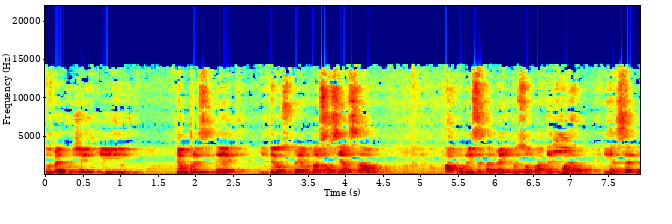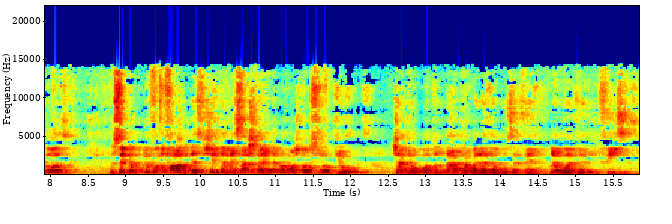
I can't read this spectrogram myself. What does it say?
do mesmo jeito que tem um presidente e tem os membros da associação, a polícia também, que eu sou patente maior, e recebe ordens. Eu sei que eu, eu falava desse jeito, a mensagem está aí até para mostrar ao senhor que eu já tive a oportunidade de trabalhar em alguns eventos, em algum evento que fiz,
